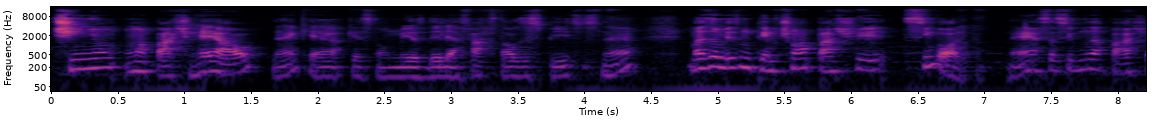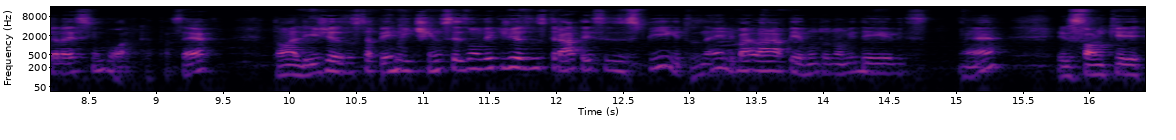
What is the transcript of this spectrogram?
tinham uma parte real, né, que é a questão mesmo dele afastar os espíritos, né, mas ao mesmo tempo tinha uma parte simbólica. Né? Essa segunda parte ela é simbólica, tá certo? Então ali Jesus está permitindo, vocês vão ver que Jesus trata esses espíritos, né? ele vai lá, pergunta o nome deles, né? Eles falam que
